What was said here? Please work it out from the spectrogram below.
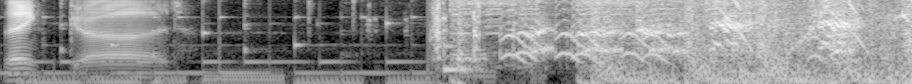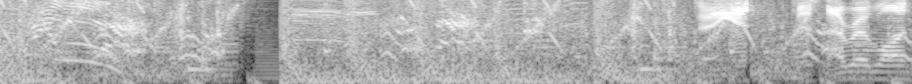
Thank God. Dang it, missed everyone.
